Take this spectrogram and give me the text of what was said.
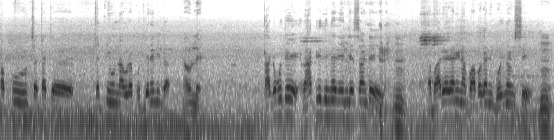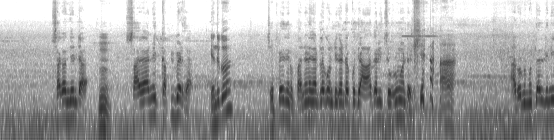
పప్పు చట చ- చట్నీ ఉన్నా కూడా కొద్దిగానే తింటా. అవునులే. కాకపోతే రాత్రి తిన్నది ఏం చేస్తా అంటే నా భార్య కానీ నా పాప కానీ భోజనం ఇస్తే సగం తింటా. సగాన్ని కప్పి పెడతా. ఎందుకు? చెప్పేది నేను పన్నెండు గంటలకు ఒంటి గంటకు కొద్దిగా ఆకలి చుర్రమంటది ఆ, ఆ రెండు ముద్దలు తిని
